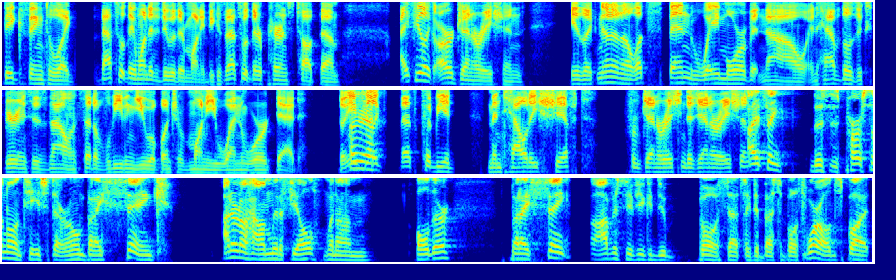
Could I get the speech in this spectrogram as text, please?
big thing to like that's what they wanted to do with their money because that's what their parents taught them. I feel like our generation is like, no, no, no, let's spend way more of it now and have those experiences now instead of leaving you a bunch of money when we're dead. Don't you Oh, feel yeah. like that could be a mentality shift from generation to generation? I think this is personal and to each their own, but I think I don't know how I'm going to feel when I'm older, but I think obviously if you could do both, that's like the best of both worlds. But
